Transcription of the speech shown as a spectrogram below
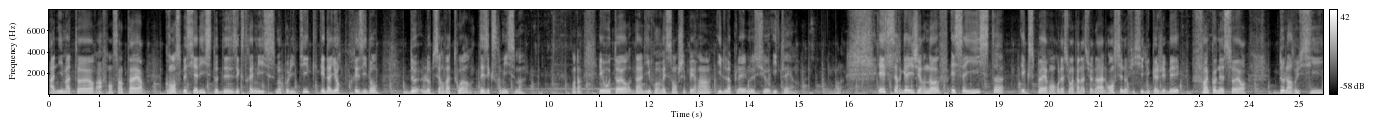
animateur à France Inter, grand spécialiste des extrémismes politiques et d'ailleurs président de l'Observatoire des extrémismes. Voilà. Et auteur d'un livre récent chez Perrin, il l'appelait Monsieur Hitler. Voilà. Et Sergei Girnov, essayiste, expert en relations internationales, ancien officier du KGB, fin connaisseur de la Russie,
